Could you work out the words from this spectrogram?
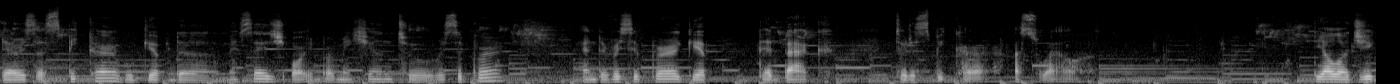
There is a speaker who give the message or information to receiver and the receiver give feedback to the speaker as well. Dialogic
